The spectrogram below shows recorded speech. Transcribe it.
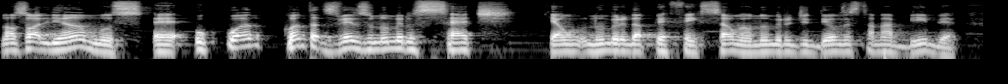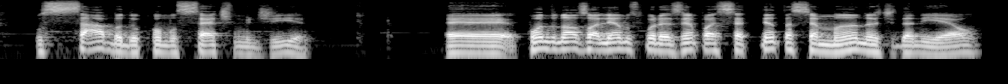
Nós olhamos é, o quant, quantas vezes o número sete que é o número da perfeição, é o número de Deus, está na Bíblia. O sábado como sétimo dia. É, quando nós olhamos, por exemplo, as 70 semanas de Daniel,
